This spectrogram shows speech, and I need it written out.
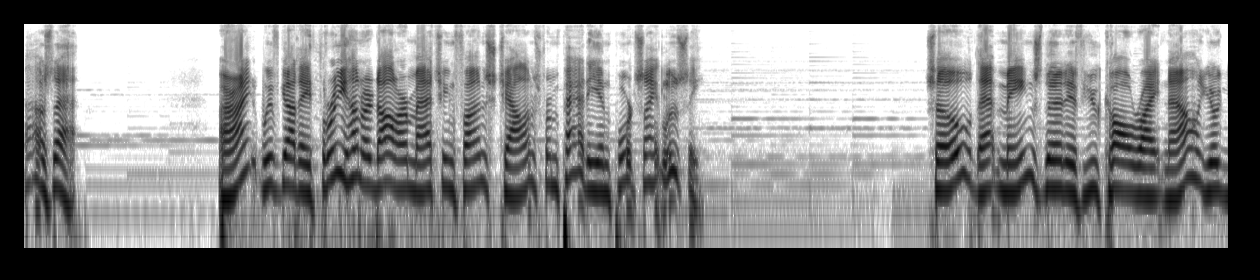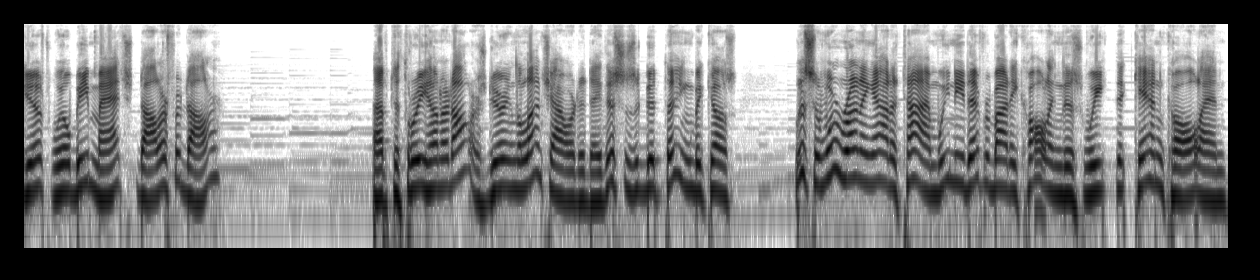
How's that? All right, we've got a $300 matching funds challenge from Patty in Port St. Lucie. So that means that if you call right now, your gift will be matched dollar for dollar up to $300 during the lunch hour today. This is a good thing because, listen, we're running out of time. We need everybody calling this week that can call and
